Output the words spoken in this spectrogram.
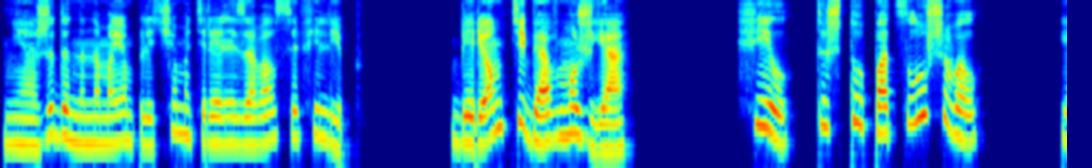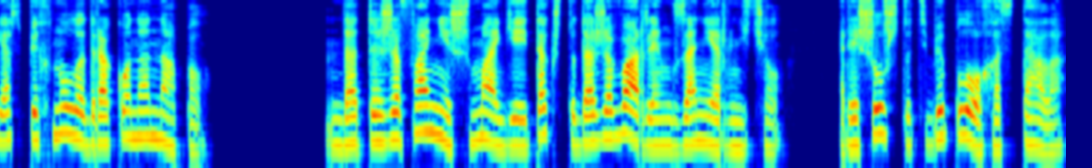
Неожиданно на моем плече материализовался Филипп. Берем тебя в мужья». «Фил, ты что, подслушивал?» Я спихнула дракона на пол. «Да ты же фанишь магией так, что даже Варлинг занервничал. Решил, что тебе плохо стало.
